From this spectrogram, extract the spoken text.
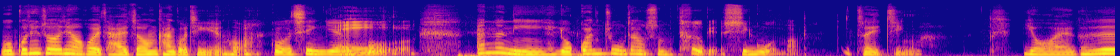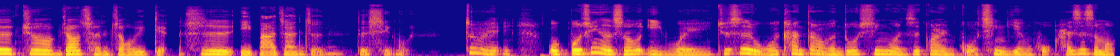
我国庆最后一天我回台中看国庆烟火。国庆烟火、欸、啊，那你有关注到什么特别的新闻吗？最近吗？有哎、欸，可是就比较沉重一点，是以巴战争的新闻。对，我国庆的时候以为就是我会看到很多新闻是关于国庆烟火，还是什么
